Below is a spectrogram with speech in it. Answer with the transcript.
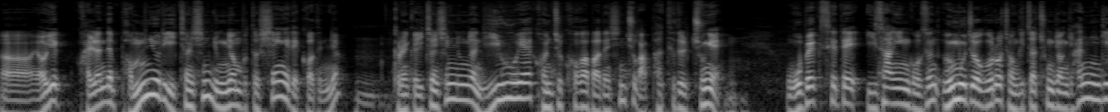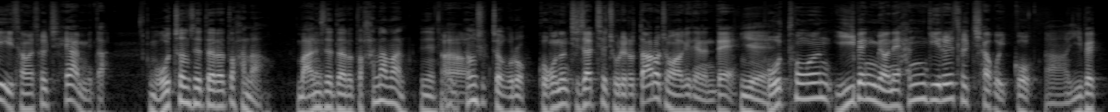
어, 여기 관련된 법률이 2016년부터 시행이 됐거든요. 음. 그러니까 2016년 이후에 건축 허가 받은 신축 아파트들 중에 음. 500세대 이상인 곳은 의무적으로 전기차 충전기 한 개 이상을 설치해야 합니다. 그럼 5천 세대라도 하나, 만 세대라도 하나만 그냥 아. 형식적으로. 그거는 지자체 조례로 따로 정하게 되는데 예. 보통은 200면에 한 기를 설치하고 있고 아, 200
